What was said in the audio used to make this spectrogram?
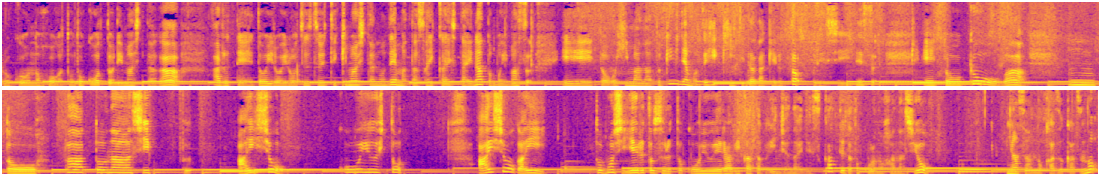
録音の方が滞っておりましたがある程度いろいろ落ち着いてきましたのでまた再開したいなと思います。えーと、お暇な時にでもぜひ聞いていただけると嬉しいです。えーと、今日はうんとパートナーシップ相性こういう人相性がいいともし言えるとするとこういう選び方がいいんじゃないですかっていったところの話を皆さんの数々の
